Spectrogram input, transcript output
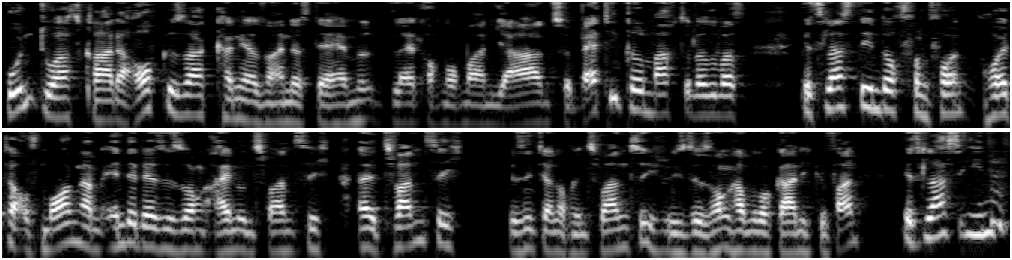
Und du hast gerade auch gesagt, kann ja sein, dass der Hamilton vielleicht auch noch mal ein Jahr ein Sabbatical macht oder sowas. Jetzt lass den doch von, von heute auf morgen am Ende der Saison 21, äh, 20, wir sind ja noch in 20, die Saison haben wir noch gar nicht gefahren. Jetzt lass ihn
